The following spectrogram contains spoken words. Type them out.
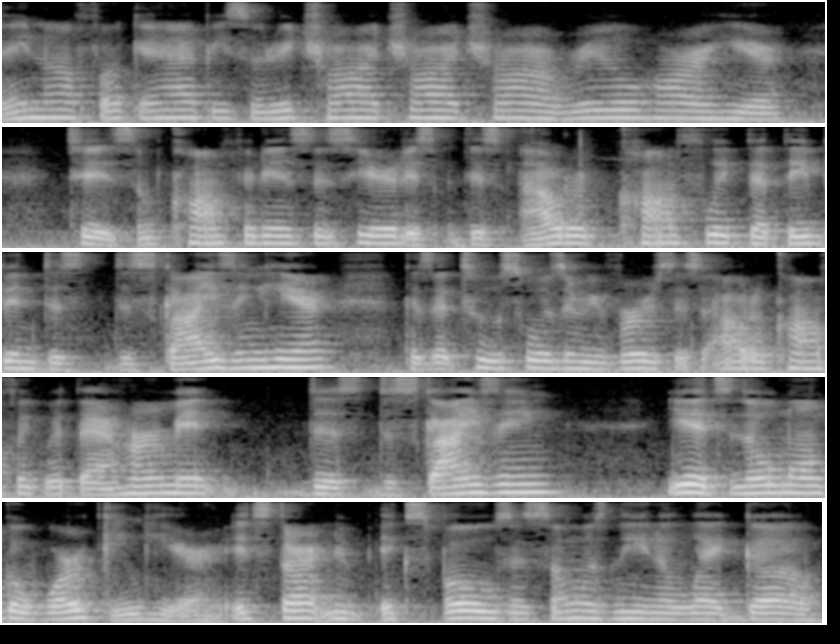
They not fucking happy, so they try, try, try real hard here. To some confidence is here. This this outer conflict that they've been dis disguising here, because that two of swords in reverse. This outer conflict with that hermit, this disguising. Yeah, it's no longer working here. It's starting to expose, and someone's needing to let go,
